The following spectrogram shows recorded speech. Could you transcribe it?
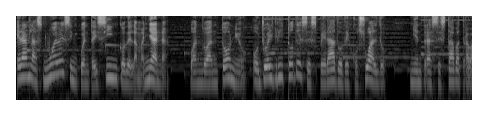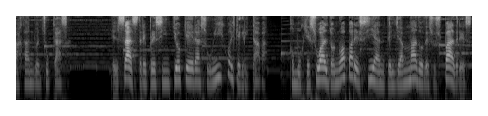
Eran las 9.55 de la mañana cuando Antonio oyó el grito desesperado de Josualdo mientras estaba trabajando en su casa. El sastre presintió que era su hijo el que gritaba. Como Gesualdo no aparecía ante el llamado de sus padres,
